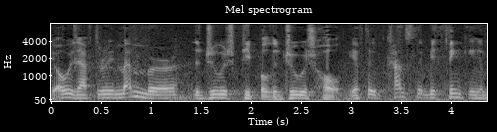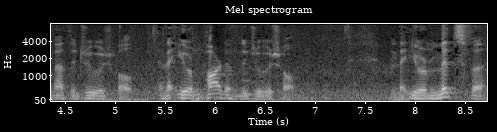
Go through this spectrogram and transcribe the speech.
you always have to remember the Jewish people, the Jewish whole. You have to constantly be thinking about the Jewish whole, and that you're part of the Jewish whole. And that your mitzvah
